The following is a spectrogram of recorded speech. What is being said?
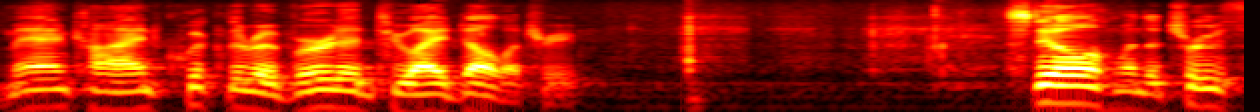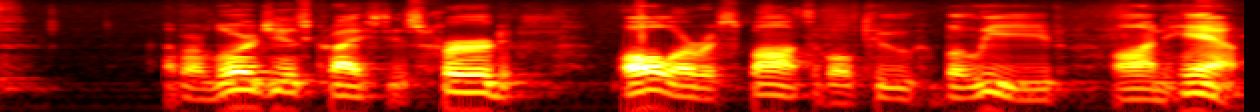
mankind quickly reverted to idolatry. Still, when the truth of our Lord Jesus Christ is heard, all are responsible to believe on him.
